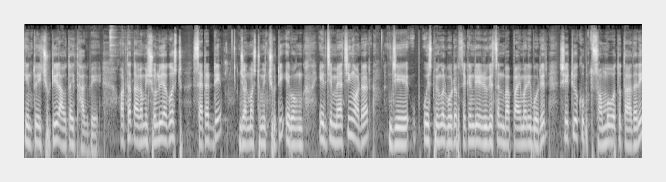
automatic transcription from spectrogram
কিন্তু এই ছুটির আওতায় থাকবে। অর্থাৎ আগামী ষোলোই আগস্ট, স্যাটারডে, জন্মাষ্টমীর ছুটি এবং এর যে ম্যাচিং অর্ডার যে West Bengal board of secondary education বা প্রাইমারি বোর্ডের সেটিও খুব সম্ভবত তাড়াতাড়ি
